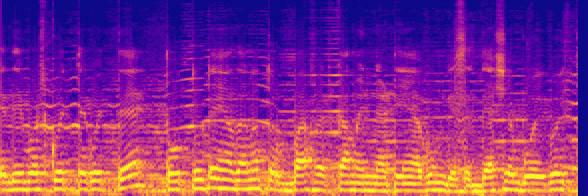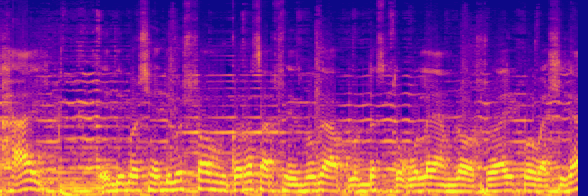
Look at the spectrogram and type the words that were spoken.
এ দিবস করতে করতে তোর তো টেঁয়া জানা তোর বাপের কামাই না টেঁ আগুন গেছে। দেশে বই বই থাই। এ দিবস এই দিবস পালন করস আর ফেসবুকে আপলোড দিস তো বলে আমরা অসহায় প্রবাসীরা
